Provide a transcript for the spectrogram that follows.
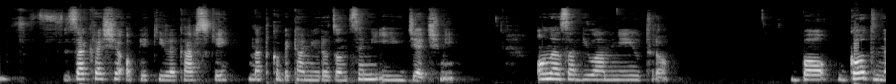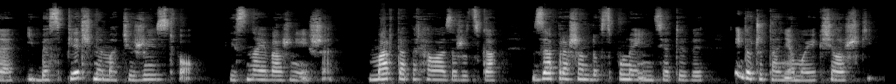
w zakresie opieki lekarskiej nad kobietami rodzącymi i ich dziećmi. Ona zabiła mnie jutro, bo godne i bezpieczne macierzyństwo jest najważniejsze. Marta Perchała-Zarzucka, zapraszam do wspólnej inicjatywy i do czytania mojej książki.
